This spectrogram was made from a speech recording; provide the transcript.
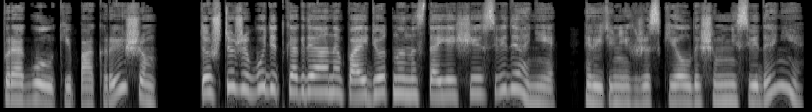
прогулки по крышам, то что же будет, когда она пойдет на настоящее свидание? Ведь у них же с Келдышем не свидание?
